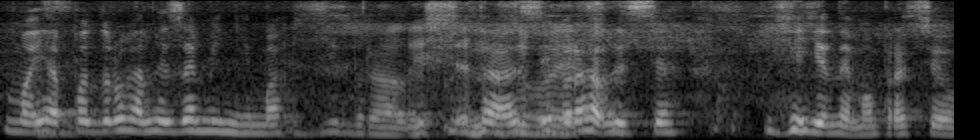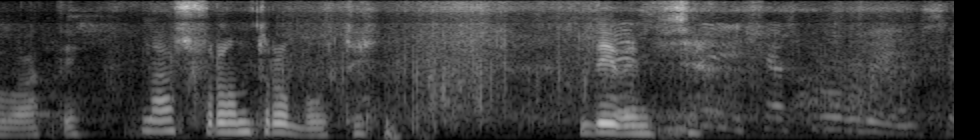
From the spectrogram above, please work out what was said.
Моя подруга незамінима. Зібралися. Да, зібралися і їдемо працювати. Наш фронт роботи. Дивимося. Прорвемося.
